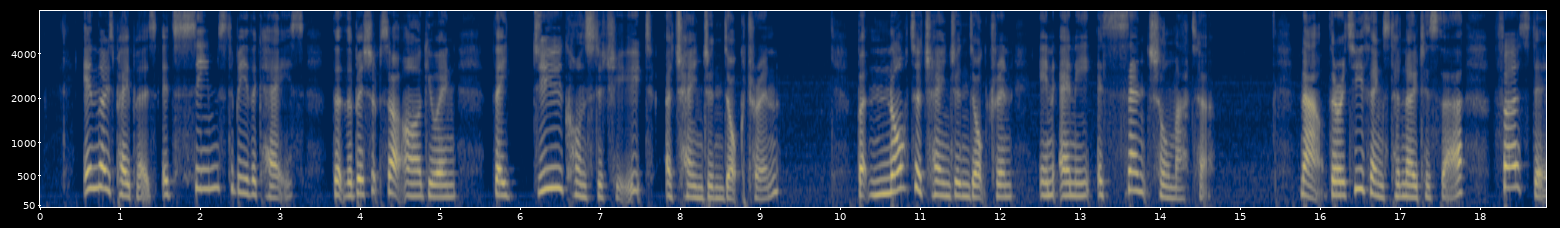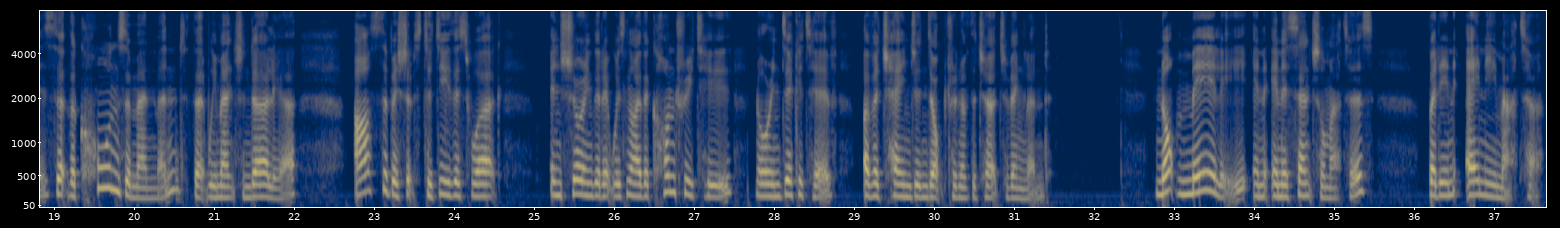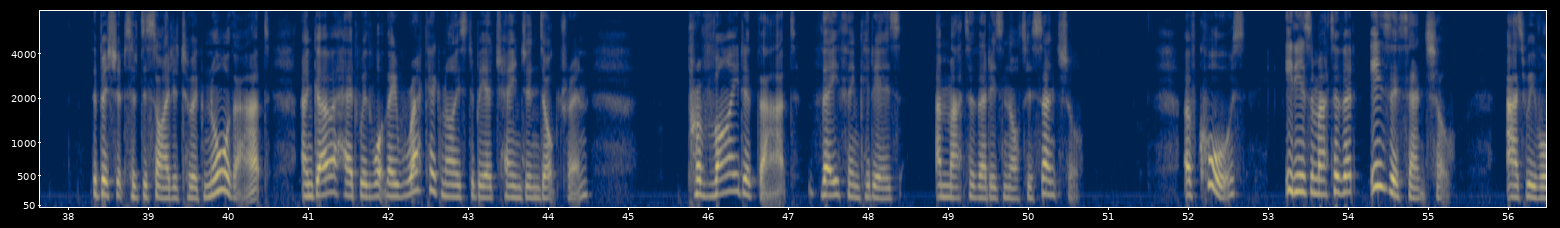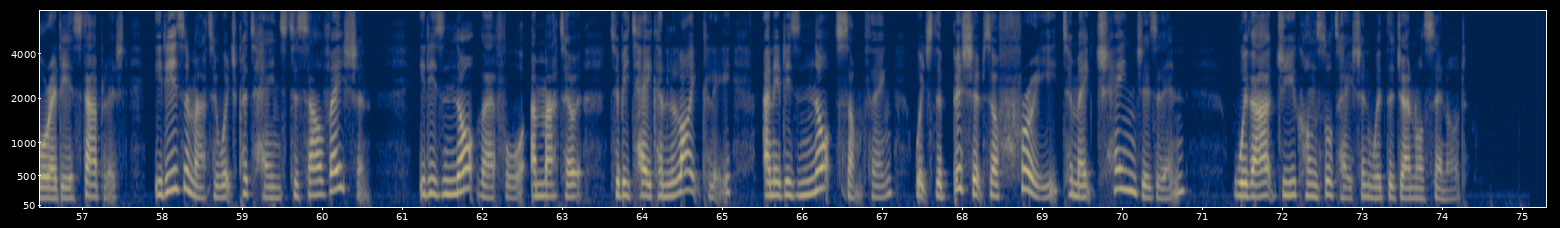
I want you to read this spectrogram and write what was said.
In those papers, it seems to be the case that the bishops are arguing they do constitute a change in doctrine, but not a change in doctrine in any essential matter. Now, there are two things to notice there. First is that the Cornes Amendment that we mentioned earlier asked the bishops to do this work, ensuring that it was neither contrary to nor indicative of a change in doctrine of the Church of England. Not merely in inessential matters, but in any matter. The bishops have decided to ignore that and go ahead with what they recognise to be a change in doctrine provided that they think it is a matter that is not essential. Of course, it is a matter that is essential. As we've already established, it is a matter which pertains to salvation. It is not, therefore, a matter to be taken lightly, and it is not something which the bishops are free to make changes in without due consultation with the General Synod.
